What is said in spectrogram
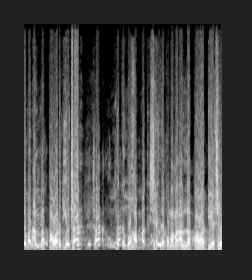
যেমন আল্লাহ পাওয়ার দিয়েছেন আর উম্মতে মোহাম্মদ সেই রকম আমার আল্লাহ পাওয়ার দিয়েছেন।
